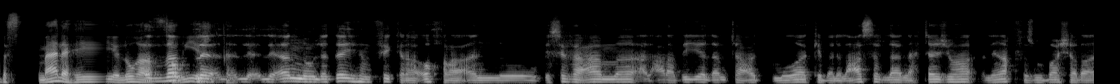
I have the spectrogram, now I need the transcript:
بس ما لها هي لغة بالضبط قوية ل... جدا لأنه لديهم فكرة أخرى أنه بصفة عامة العربية لم تعد مواكبة للعصر لا نحتاجها لنقفز مباشرة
